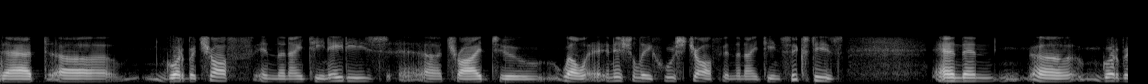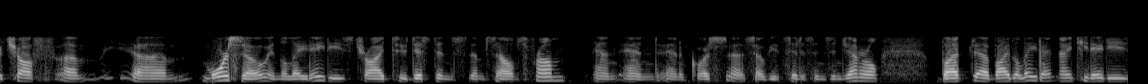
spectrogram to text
that uh, Gorbachev in the 1980s uh, tried to, well, initially Khrushchev in the 1960s, and then uh, Gorbachev um, um, more so in the late 80s tried to distance themselves from and and and of course uh, Soviet citizens in general. But uh, by the late 1980s,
